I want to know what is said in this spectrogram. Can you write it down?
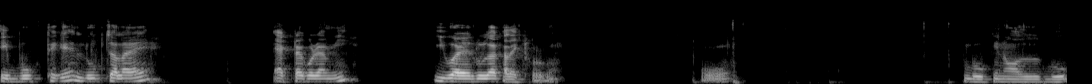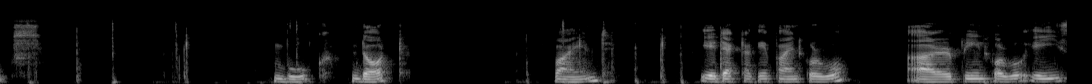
এই বুক থেকে লুপ চালায় একটা করে আমি ইউআরএলগুলা কালেক্ট করব। ও book in all books book dot find A ট্যাগটাকে ফাইন্ড করব আর প্রিন্ট করব H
